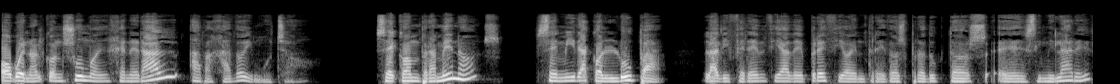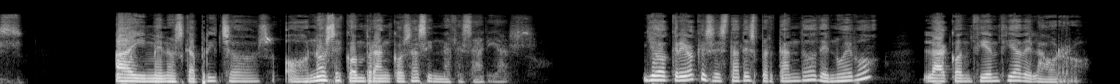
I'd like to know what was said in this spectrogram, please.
o bueno, el consumo en general ha bajado y mucho. Se compra menos, se mira con lupa la diferencia de precio entre dos productos eh, similares, hay menos caprichos o no se compran cosas innecesarias. Yo creo que se está despertando de nuevo la conciencia del ahorro,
